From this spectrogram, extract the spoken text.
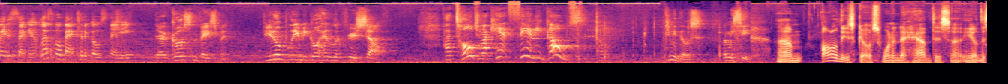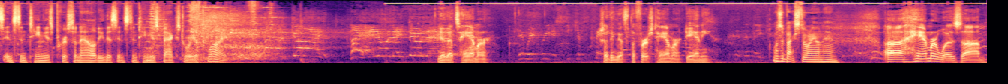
Wait a second. Let's go back to the ghost thingy. There are ghosts in the basement. If you don't believe me, go ahead and look for yourself. I told you I can't see any ghosts. Give me those. Let me see. um, all of these ghosts wanted to have this uh, you know this instantaneous personality this instantaneous backstory applied Yeah, that's Hammer. So I think that's the first Hammer, Danny. What's the backstory on him? Uh, Hammer was um,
